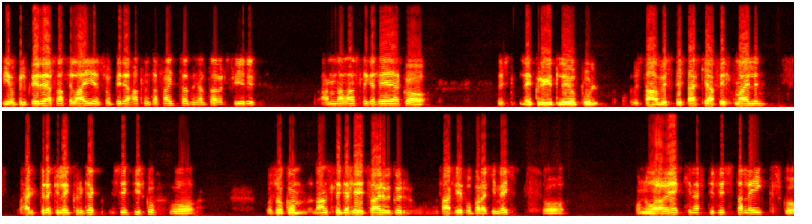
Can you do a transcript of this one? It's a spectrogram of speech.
tímabili byrjaði samt í lægi en svo byrjaði Hallmund að fæta þetta, held að verið fyrir annan landslíka hliði eitthvað og leikur í Leopold, það vistist ekki að fyllt mælin og heldur ekki leikurinn gegn City, sko, og, og svo kom landslíka hliði tvær vikur, það hlið fór bara ekki neitt og, og nú er það rekin eftir fyrsta leik, sko,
